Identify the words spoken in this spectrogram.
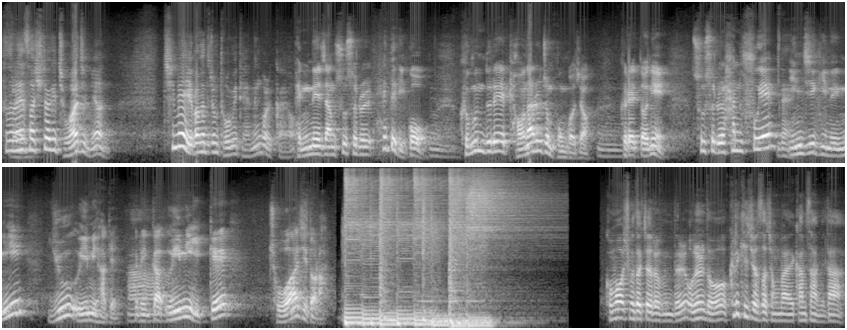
수술을 해서 시력이 좋아지면 치매 예방에도 좀 도움이 되는 걸까요? 백내장 수술을 해드리고 음, 그분들의 변화를 좀 본 거죠. 음. 그랬더니 수술을 한 후에 네. 인지 기능이 유의미하게 아. 그러니까 의미 있게 좋아지더라. 고마우신 구독자 여러분들 오늘도 클릭해 주셔서 정말 감사합니다.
